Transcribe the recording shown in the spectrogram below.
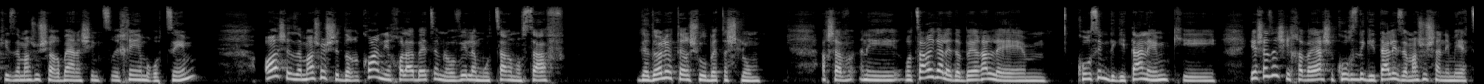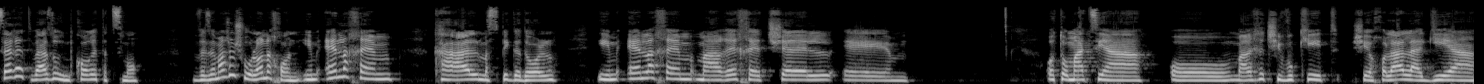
כי זה משהו שהרבה אנשים צריכים, רוצים, או שזה משהו שדרכו אני יכולה בעצם להוביל למוצר נוסף גדול יותר שהוא בתשלום. עכשיו, אני רוצה רגע לדבר על אמ, קורסים דיגיטליים, כי יש איזושהי חוויה שקורס דיגיטלי זה משהו שאני מייצרת ואז הוא ימכור את עצמו. וזה משהו שהוא לא נכון. אם אין לכם קהל מספיק גדול, אם אין לכם מערכת של אה, אוטומציה או מערכת שיווקית שיכולה להגיע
